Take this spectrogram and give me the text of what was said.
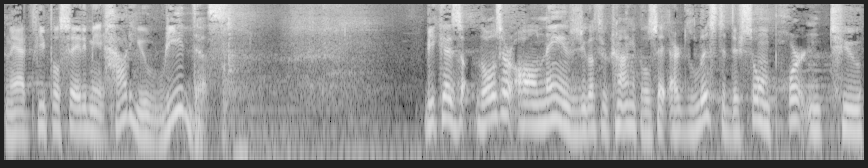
And I had people say to me, how do you read this? Because those are all names as you go through Chronicles that are listed. They're so important to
